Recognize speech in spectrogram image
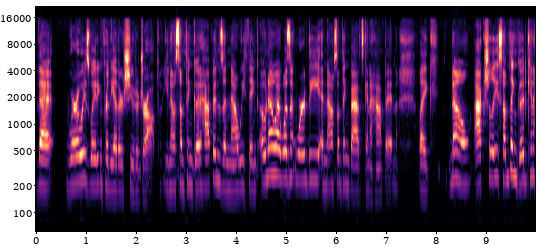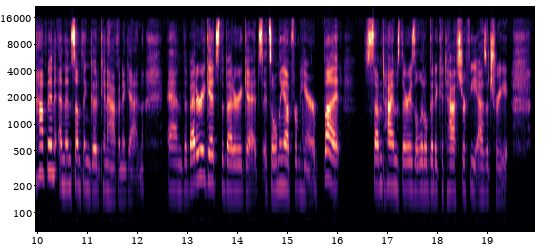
that we're always waiting for the other shoe to drop. You know, something good happens and now we think, oh no, I wasn't worthy and now something bad's to happen. Like, no, actually, something good can happen and then something good can happen again. And the better it gets, the better it gets. It's only up from here. But sometimes there is a little bit of catastrophe as a treat.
